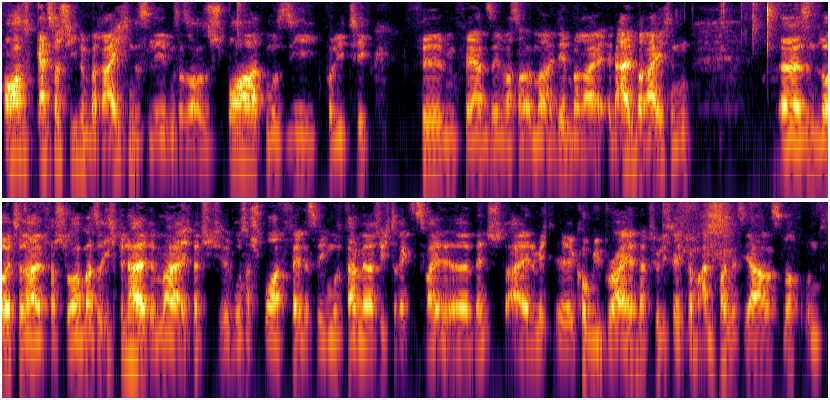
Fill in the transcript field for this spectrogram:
auch aus ganz verschiedenen Bereichen des Lebens, also aus Sport, Musik, Politik, Film, Fernsehen, was auch immer, in dem Bereich, in allen Bereichen äh, sind Leute halt verstorben. Also ich bin halt immer, ich bin natürlich ein großer Sportfan, deswegen fallen mir natürlich direkt zwei äh, Menschen ein, nämlich äh, Kobe Bryant natürlich, gleich am Anfang des Jahres noch und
